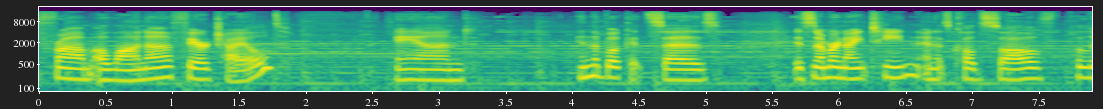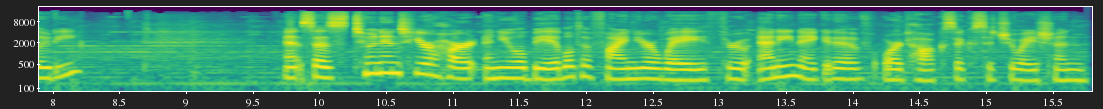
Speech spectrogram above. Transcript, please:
from Alana Fairchild. And in the book, it says it's number 19 and it's called Solve Paludi. And it says, Tune into your heart and you will be able to find your way through any negative or toxic situation.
